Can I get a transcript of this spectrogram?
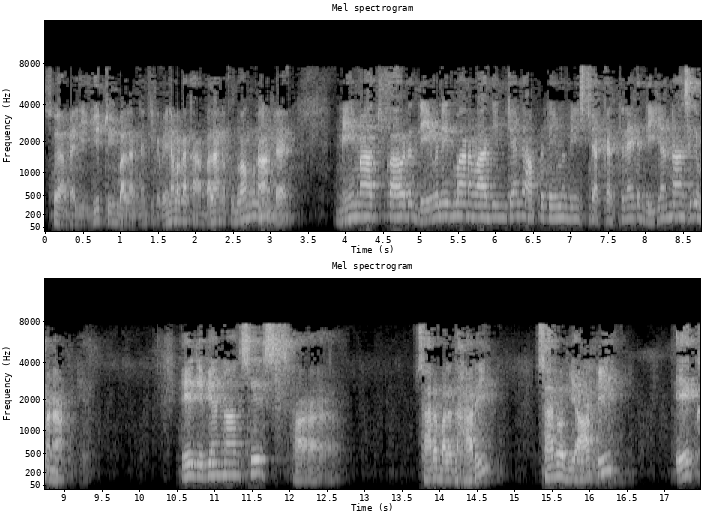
සොයා බැලිය යුතුයි බලන්න ටික වෙනම කතා බලන්න පුළුවන් වුණාට මේ මාතෘකාවට දේව නිර්මාණවාදීන් කියන්නේ අපිට එහෙම විනිශ්චයක් ඇත්ත නැහැ ඒක දෙයයන් ආංශගේ මනාප කියලා. ඒ දෙවියන් ආංශේ සාර බලධාරී සර්ව ව්‍යාපී ඒක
